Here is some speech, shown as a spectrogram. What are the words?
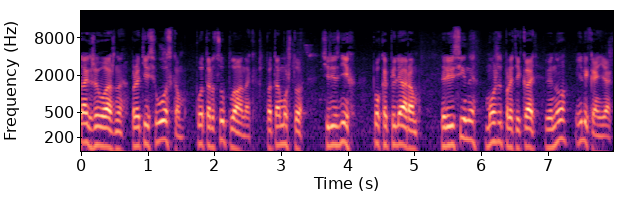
Также важно пройтись воском по торцу планок, потому что через них по капиллярам древесины может протекать вино или коньяк.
